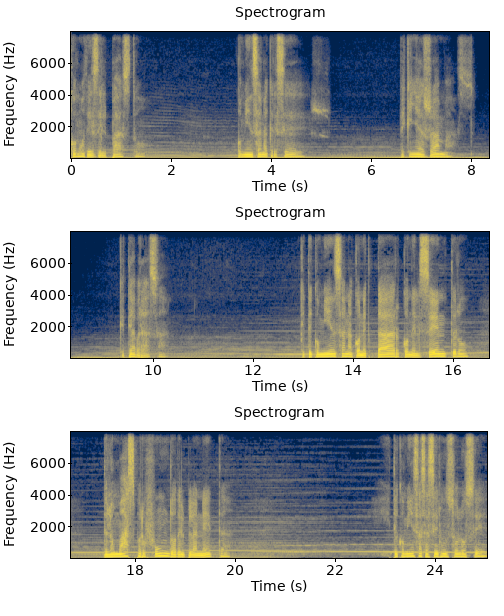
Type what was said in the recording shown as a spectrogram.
cómo desde el pasto comienzan a crecer pequeñas ramas que te abrazan, que te comienzan a conectar con el centro de lo más profundo del planeta y te comienzas a ser un solo ser.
